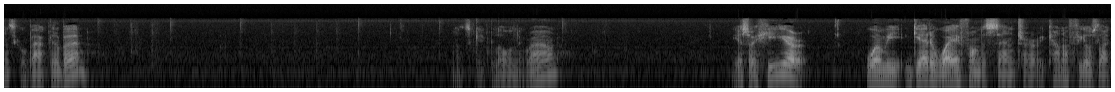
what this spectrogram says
Let's go back a little bit. Let's get low on the ground. Yeah, so here when we get away from the center it kind of feels like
